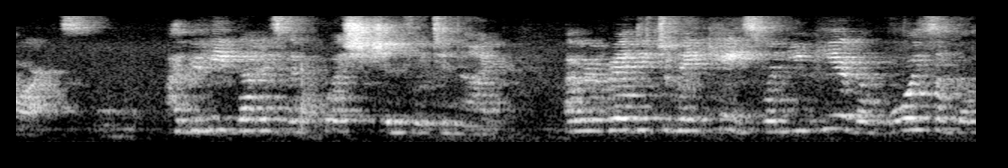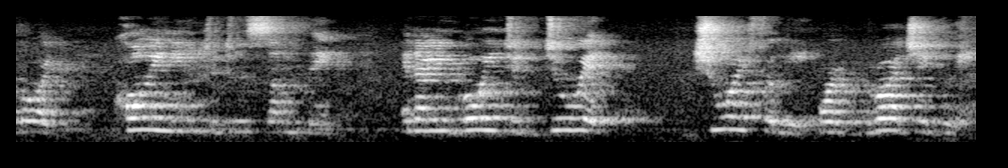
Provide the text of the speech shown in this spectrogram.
hearts? I believe that is the question for tonight. Are we ready to make haste when you hear the voice of the Lord calling you to do something? And are you going to do it joyfully or grudgingly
